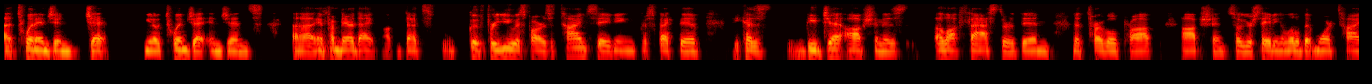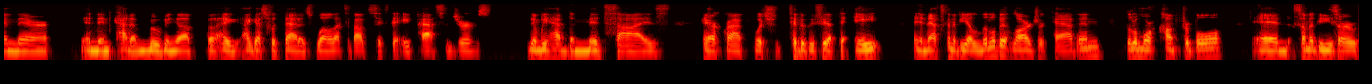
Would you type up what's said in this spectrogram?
a twin engine jet, you know, twin jet engines. Uh, and from there, that that's good for you as far as a time saving perspective, because the jet option is a lot faster than the turboprop option. So you're saving a little bit more time there and then kind of moving up. I, I guess with that as well, that's about six to eight passengers. Then we have the mid-size aircraft, which typically see up to eight and that's going to be a little bit larger cabin, a little more comfortable. And some of these are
